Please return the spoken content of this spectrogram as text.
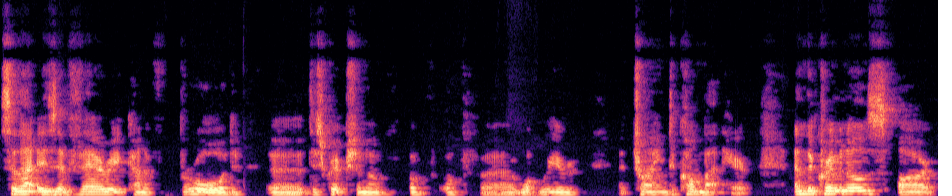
so that is a very kind of broad uh, description of, of, of uh, what we're trying to combat here. And the criminals are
